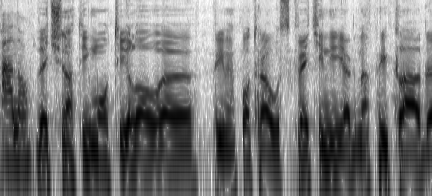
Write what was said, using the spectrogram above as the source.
Áno. Väčšina tých motýlov e, príjme potravu z kvetiny, jak napríklad e,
